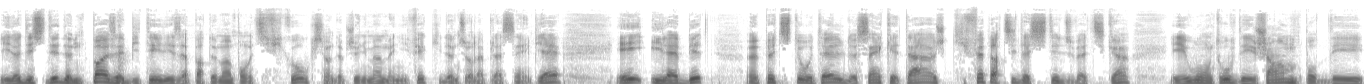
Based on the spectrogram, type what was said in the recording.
il a décidé de ne pas habiter les appartements pontificaux, qui sont absolument magnifiques, qui donnent sur la place Saint-Pierre, et il habite un petit hôtel de cinq étages qui fait partie de la Cité du Vatican et où on trouve des chambres pour des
